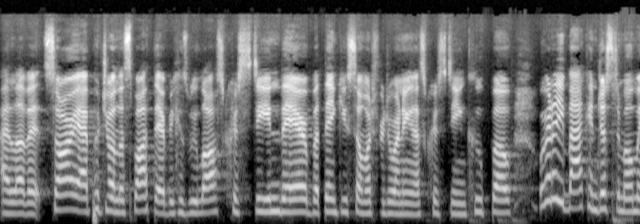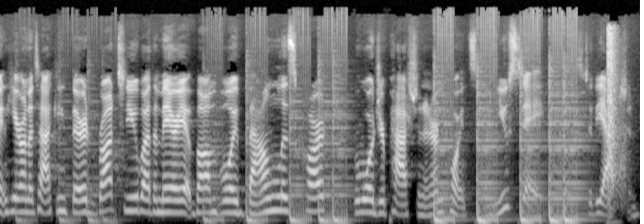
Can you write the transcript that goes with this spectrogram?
I love it. Sorry, I put you on the spot there because we lost Christine there, but thank you so much for joining us, Christine Cupo. We're going to be back in just a moment here on Attacking Third, brought to you by the Marriott Bonvoy Boundless Card. Reward your passion and earn points when you stay to the action.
